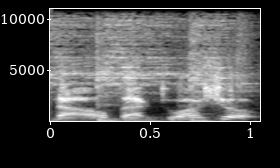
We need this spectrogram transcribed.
Now, back to our show.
